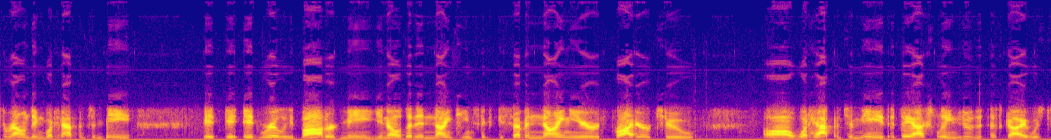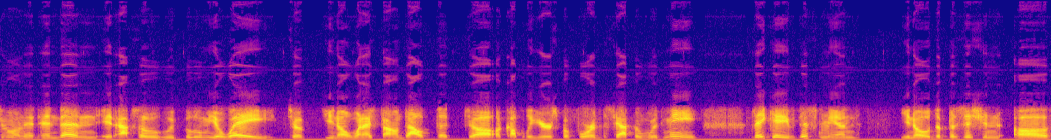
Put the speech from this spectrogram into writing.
surrounding what happened to me, it, it, it really bothered me, you know, that in 1967, nine years prior to uh, what happened to me, that they actually knew that this guy was doing it. And then it absolutely blew me away to, you know, when I found out that uh, a couple of years before this happened with me, they gave this man, you know, the position of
